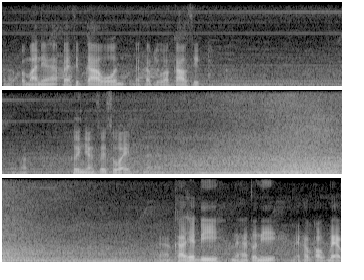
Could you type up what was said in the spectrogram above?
นะครับประมาณนี้ฮะ89 โวลต์นะครับ หรือว่า 90นะครับขึ้นยังสวย ๆ นะฮะ คาเทสดีนะฮะตัวนี้นะครับออกแบบ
